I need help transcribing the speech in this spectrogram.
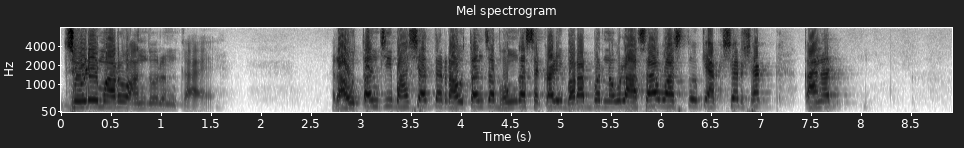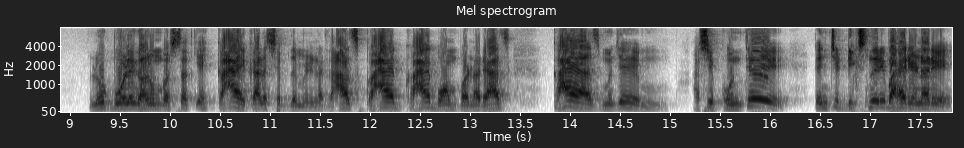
जोडे मारो आंदोलन काय? राऊतांची भाषा तर राऊतांचा भोंगा सकाळी बराबर नवला असा वाचतो की अक्षरशः कानात लोक बोळे घालून बसतात की काय ऐकायला शब्द मिळणार? आज काय काय बॉम्ब पडणार आहे? आज काय आज? म्हणजे असे कोणते त्यांची डिक्शनरी बाहेर येणारे.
